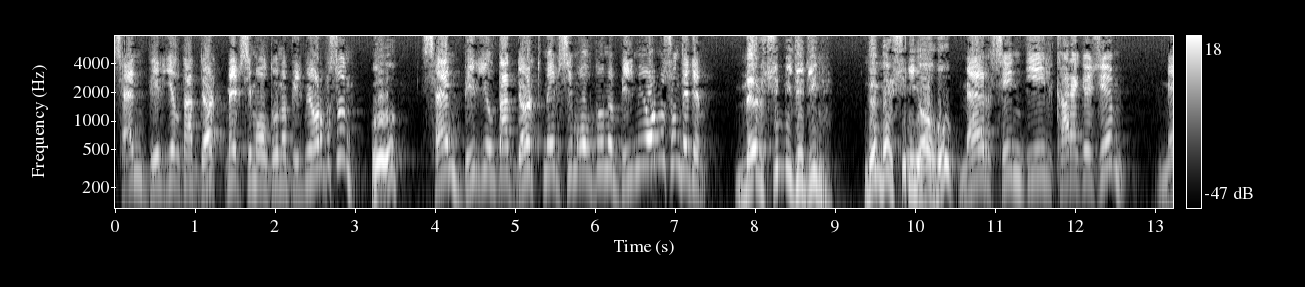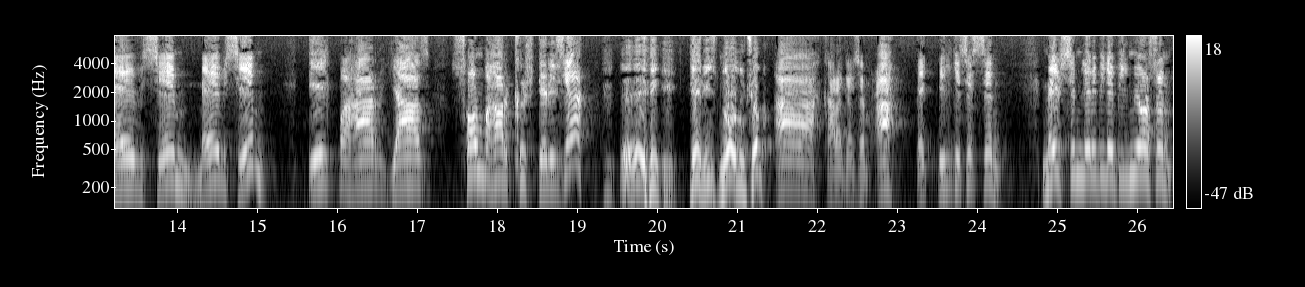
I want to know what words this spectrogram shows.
Sen bir yılda dört mevsim olduğunu bilmiyor musun? Hı? Sen bir yılda dört mevsim olduğunu bilmiyor musun dedim. Mersin mi dedin? Ne Mersin'i yahu? Mersin değil Karagöz'üm. Mevsim, mevsim. İlkbahar, yaz, sonbahar, kış deriz ya. Ee, deriz ne olacak? Ah Karagöz'üm ah pek bilgisizsin. Mevsimleri bile bilmiyorsun.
